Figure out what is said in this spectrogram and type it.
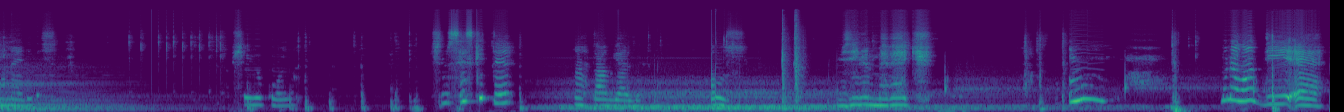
Bu neydi? Bir şey yok orada. Şimdi ses gitti. Heh tamam geldi. Havuz. Güzelim bebek. Hmm. Bu ne lan? DE.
